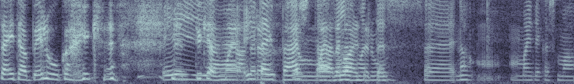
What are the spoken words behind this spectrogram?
täidab eluga kõik need, need tühjad majad ära? ei, ta ei päästa selles mõttes, noh, ma ei tea, kas ma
